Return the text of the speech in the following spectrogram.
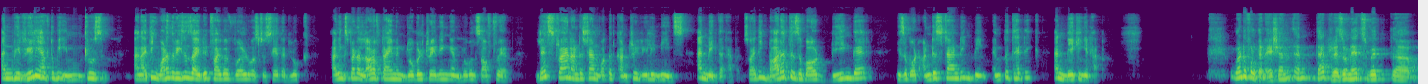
And we really have to be inclusive. And I think one of the reasons I did 5F World was to say that, look, having spent a lot of time in global training and global software, let's try and understand what the country really needs and make that happen. So I think Bharat is about being there, is about understanding, being empathetic, and making it happen. Wonderful, Ganesh. And, and that resonates with uh,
